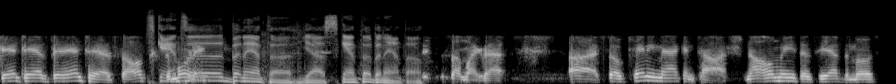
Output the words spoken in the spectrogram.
Scantaz Benantaz, Salk. Scantha Bonantha. Yes, Scantha Bonantha. Something like that. Uh, so Kenny McIntosh, not only does he have the most,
